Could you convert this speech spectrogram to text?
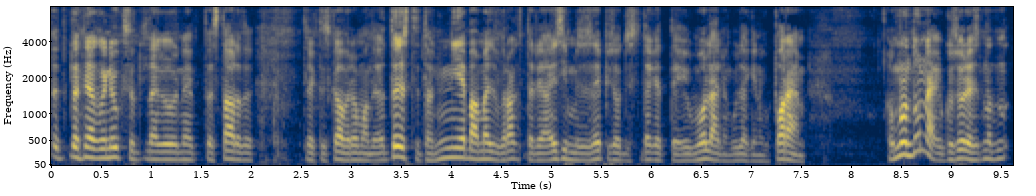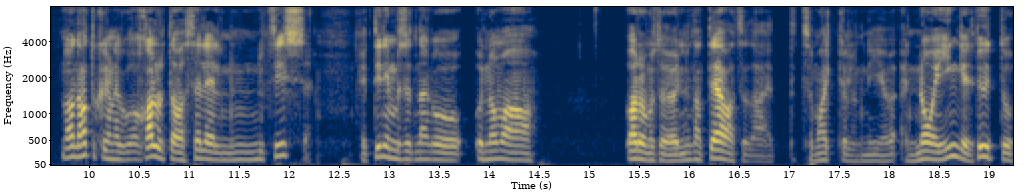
et noh, nagu niisugused nagu need Star track Discovery omad ja tõesti, ta on nii ebameeldiv karakter ja esimeses episoodis ta tegelikult ei ole nagu kuidagi nagu parem. aga mul on tunne, kusjuures, et nad, nad natuke nagu kallutavad sellele nüüd sisse, et inimesed nagu on oma arvamuse öelnud, nad teavad seda, et, et see Michael on nii annoying ja tüütu,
